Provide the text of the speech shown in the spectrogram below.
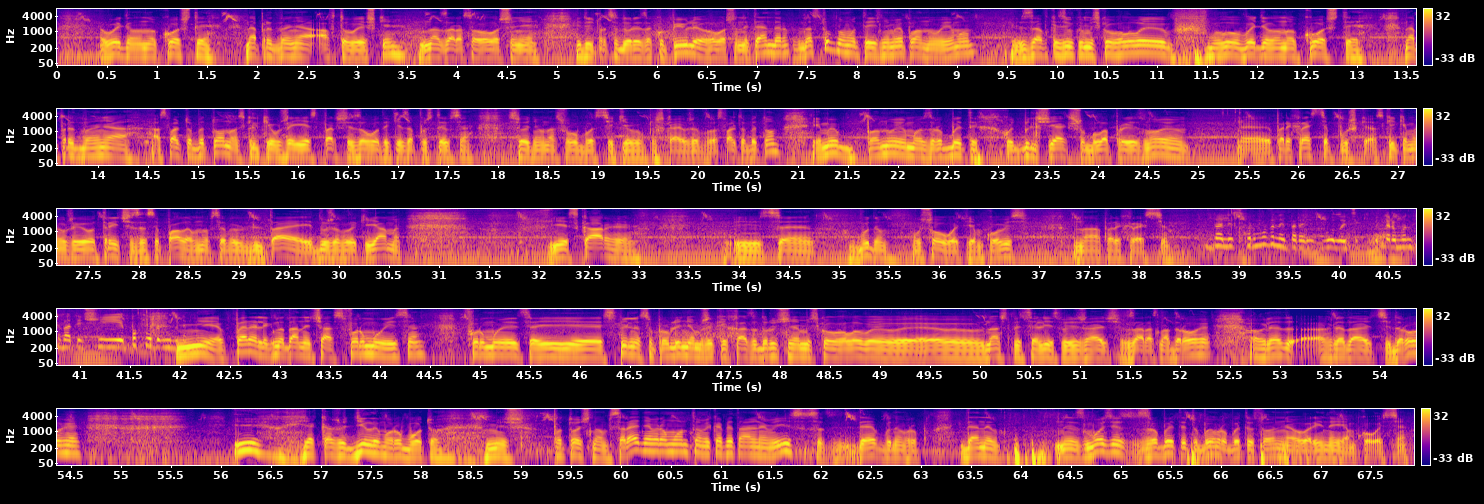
виділено кошти на придбання автовишки. У нас зараз оголошені йдуть процедури закупівлі, оголошений тендер. В наступному тижні ми плануємо За вказівкою міського голови було виділено кошти на придбання асфальтобетону, оскільки вже є перший завод, який запустився сьогодні в області, який випускає вже асфальтобетон. І ми плануємо зробити, хоч більше як, щоб була проїзною. Е, Перехрестя пушки, оскільки ми вже його тричі засипали, воно все вилітає і дуже великі ями. Є скарги, і це будемо усовувати ямковість на перехресті. Далі сформований перелік вулиць, які будете ремонтувати, чи по ходу він буде? Ні, перелік на даний час формується. Формується і е, спільно з управлінням ЖКХ за дорученням міського голови. е, Наш спеціаліст виїжджають зараз на дороги, оглядають ці дороги. І, як кажуть, ділимо роботу між поточним середнім ремонтом і капітальним, і де будемо де не, не змозі зробити, то будемо робити усунення аварійної ямковості.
